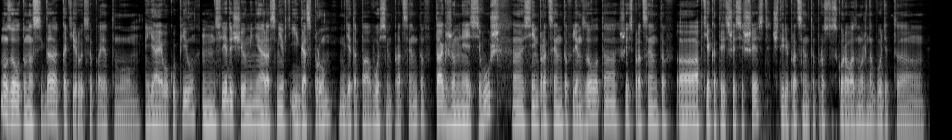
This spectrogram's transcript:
Ну, золото у нас всегда котируется, поэтому я его купил. Следующий у меня Роснефть и Газпром, где-то по 8%. Также у меня есть ВУШ 7%, Лензолото 6%, Аптека 36,6, 4%. Просто скоро, возможно, будет э, э,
